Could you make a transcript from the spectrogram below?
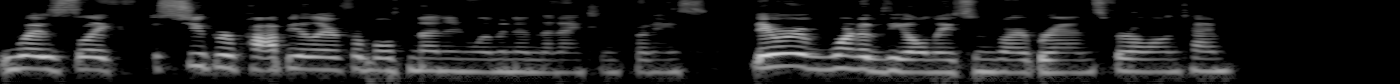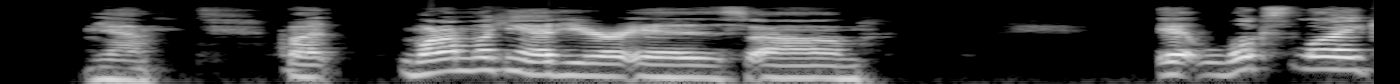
was like super popular for both men and women in the 1920s. They were one of the only swimwear brands for a long time. Yeah, but what I'm looking at here is um, it looks like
